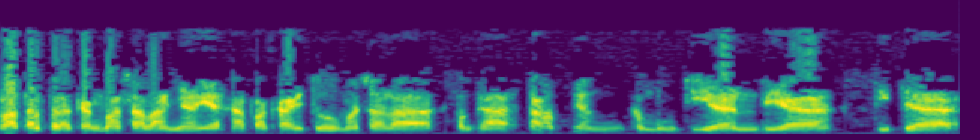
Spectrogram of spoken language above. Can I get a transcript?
latar belakang masalahnya ya. Apakah itu masalah penggarap yang kemudian dia tidak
